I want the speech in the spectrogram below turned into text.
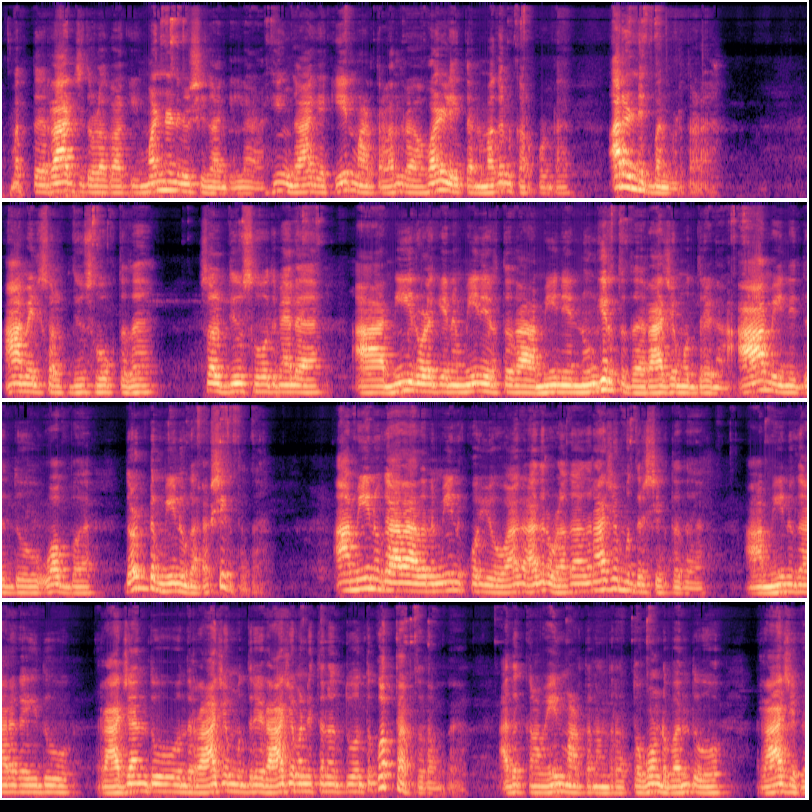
ಮತ್ತು ರಾಜ್ಯದೊಳಗೆ ಆಕೆ ಮಣ್ಣೆಣ್ಣು ಸಿಗಂಗಿಲ್ಲ ಹಿಂಗಾಗಿ ಆಕಿ ಏನು ಮಾಡ್ತಾಳಂದ್ರೆ ಹೊಳ್ಳಿ ತನ್ನ ಮಗನ ಕರ್ಕೊಂಡು ಅರಣ್ಯಕ್ಕೆ ಬಂದ್ಬಿಡ್ತಾಳೆ. ಆಮೇಲೆ ಸ್ವಲ್ಪ ದಿವ್ಸ ಹೋಗ್ತದೆ. ಸ್ವಲ್ಪ ದಿವ್ಸ ಹೋದ್ಮೇಲೆ ಆ ನೀರೊಳಗೇನು ಮೀನು ಇರ್ತದ, ಆ ಮೀನೇನು ನುಂಗಿರ್ತದ ರಾಜಮುದ್ರೆನ, ಆ ಮೀನಿದ್ದದ್ದು ಒಬ್ಬ ದೊಡ್ಡ ಮೀನುಗಾರ ಸಿಗ್ತದೆ. ಆ ಮೀನುಗಾರ ಅದನ್ನು ಮೀನು ಕೊಯ್ಯುವಾಗ ಅದರೊಳಗೆ ಅದು ರಾಜಮುದ್ರೆ ಸಿಗ್ತದೆ. ಆ ಮೀನುಗಾರಗ ಇದು ರಾಜಂದು ಒಂದು ರಾಜಮುದ್ರೆ ರಾಜಮನೆತನದ್ದು ಅಂತ ಗೊತ್ತಾಗ್ತದೆ ಅವಾಗ. ಅದಕ್ಕೆ ಏನು ಮಾಡ್ತಾನಂದ್ರೆ ತೊಗೊಂಡು ಬಂದು ರಾಜಗ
